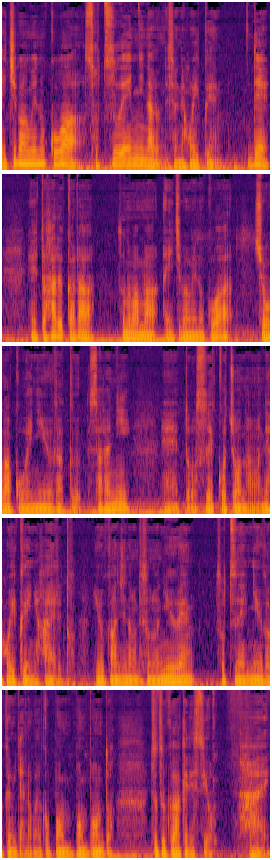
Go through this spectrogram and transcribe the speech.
一番上の子は卒園になるんですよね、保育園。で、えっ、と、春からそのまま一番上の子は小学校へ入学、さらに、えっ、と、末っ子長男はね、保育園に入るという感じなので、その入園、卒園、入学みたいなのがこうポンポンポンと続くわけですよ。はい。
